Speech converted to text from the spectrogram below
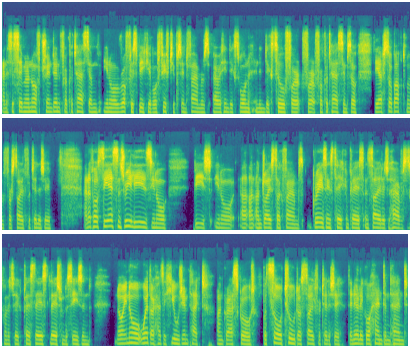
and it's a similar enough trend in for potassium. You know, roughly speaking, about 50% farmers are at index one and index two for, for, for potassium, so they are suboptimal for soil fertility. And I suppose the essence really is, you know, be it, you know, on, on dry stock farms, grazing is taking place and silage harvest is going to take place later in the season. Now, I know weather has a huge impact on grass growth, but so too does soil fertility. They nearly go hand in hand.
